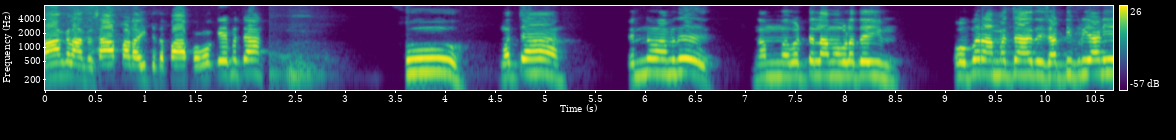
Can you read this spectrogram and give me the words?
வாங்கலாம் அந்த சாப்பாடு ஐட்டத்தை பார்ப்போம் ஓகே மச்சான்? ஊ மச்சான். என்ன ஆகுது நம்ம வெட்டலாம இவ்வளோத்தையும் ஒவ்வொரு மச்சான் இது சட்டி பிரியாணி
